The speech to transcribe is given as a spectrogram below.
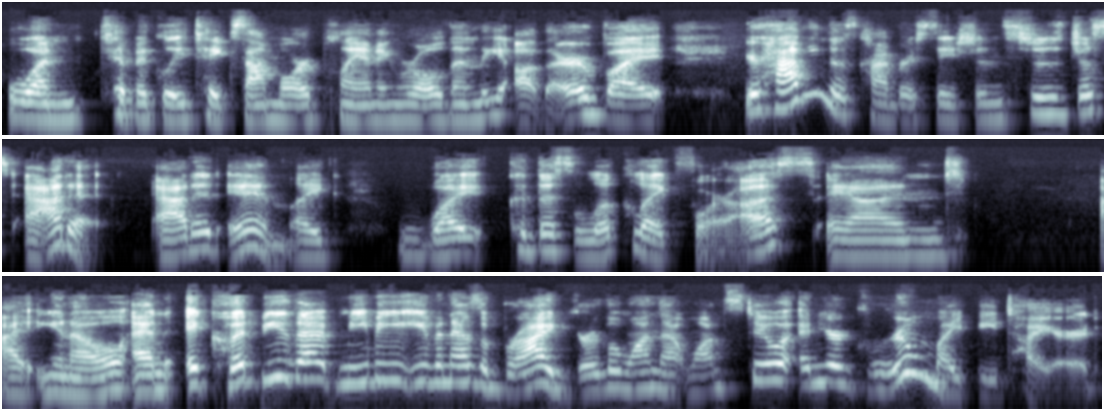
one typically takes on more planning role than the other, but you're having those conversations to just add it, add it in. Like what could this look like for us and I, you know, and it could be that maybe even as a bride, you're the one that wants to, and your groom might be tired.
